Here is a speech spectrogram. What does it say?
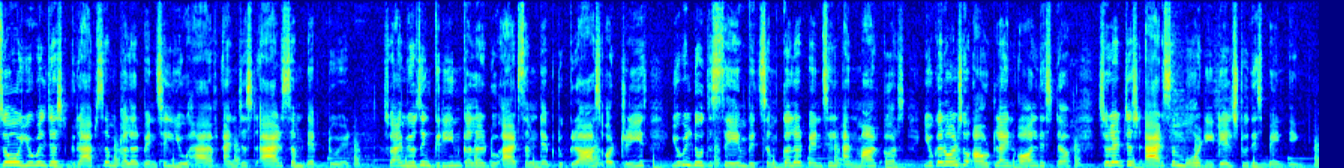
So you will just grab some color pencil you have and just add some depth to it. So I am using green color to add some depth to grass or trees. You will do the same with some color pencil and markers. You can also outline all this stuff. So let's just add some more details to this painting.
